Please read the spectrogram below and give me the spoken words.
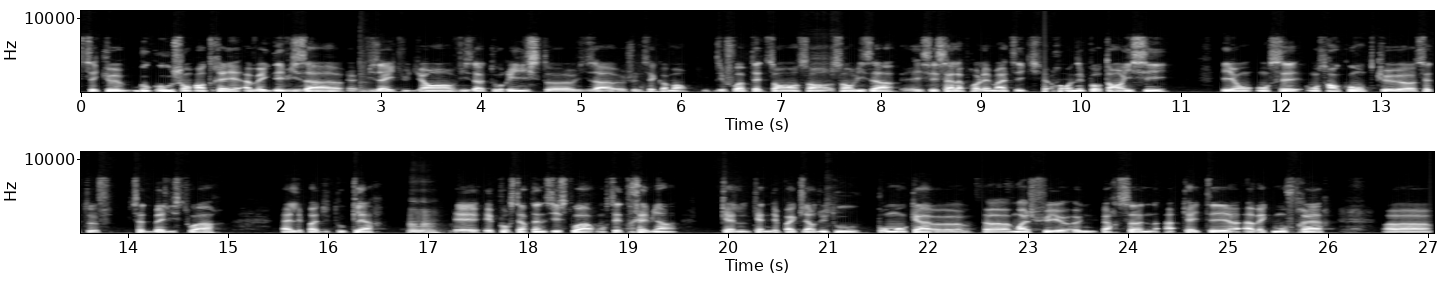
c'est que beaucoup sont rentrés avec des visas, euh, visas étudiants, visas touristes, euh, visas euh, je ne sais comment, des fois peut-être sans, sans, sans, visa. Et c'est ça la problématique. On est pourtant ici et on, on, sait, on se rend compte que cette, cette belle histoire, elle n'est pas du tout claire. Mmh. Et, et, pour certaines histoires, on sait très bien qu'elle qu'elle n'est pas claire du tout. Pour mon cas, euh, moi je suis une personne qui a été avec mon frère euh,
